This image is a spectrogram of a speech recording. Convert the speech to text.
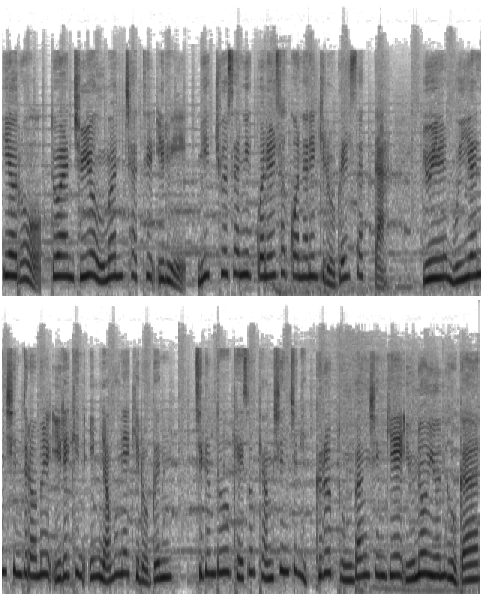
히어로 또한 주요 음원 차트 1위 및 최상위권을 석권하는 기록을 썼다. 유일무이한 신드롬을 일으킨 임영웅의 기록은 지금도 계속 경신 중인 그룹 동방신기의 윤호 윤호가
